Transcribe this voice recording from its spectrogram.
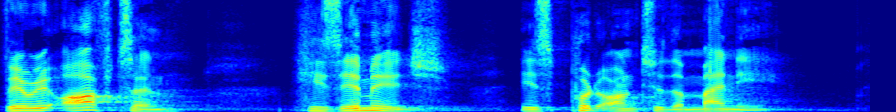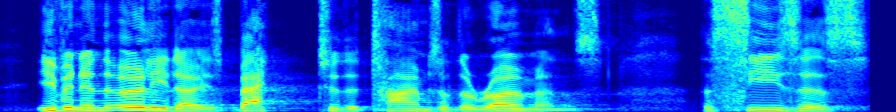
Very often, his image is put onto the money. Even in the early days, back to the times of the Romans, the Caesars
